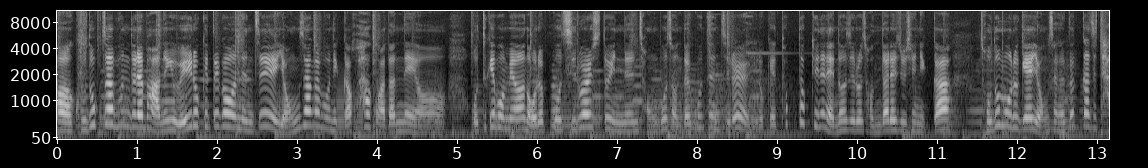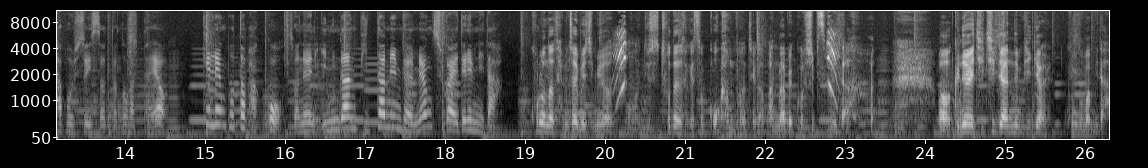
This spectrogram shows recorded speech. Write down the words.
아, 구독자분들의 반응이 왜 이렇게 뜨거웠는지 영상을 보니까 확 와닿네요. 어떻게 보면 어렵고 지루할 수도 있는 정보 전달 콘텐츠를 이렇게 톡톡 튀는 에너지로 전달해 주시니까 저도 모르게 영상을 끝까지 다 볼 수 있었던 것 같아요. 킬링 포터 받고 저는 인간 비타민 별명 추가해 드립니다. 코로나 잠잠해지면 어, 뉴스 초대석에서 꼭 한번 제가 만나 뵙고 싶습니다. 어, 그녀의 지치지 않는 비결 궁금합니다.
